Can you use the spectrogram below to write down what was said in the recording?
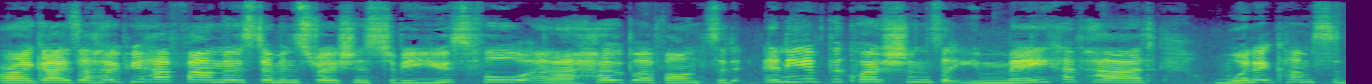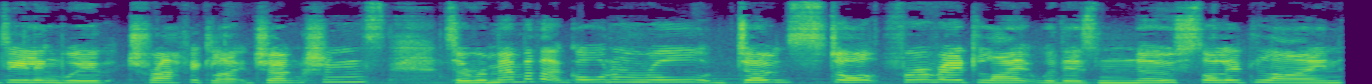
Alright guys, I hope you have found those demonstrations to be useful and I hope I've answered any of the questions that you may have had when it comes to dealing with traffic light junctions. So remember that golden rule, don't stop for a red light where there's no solid line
